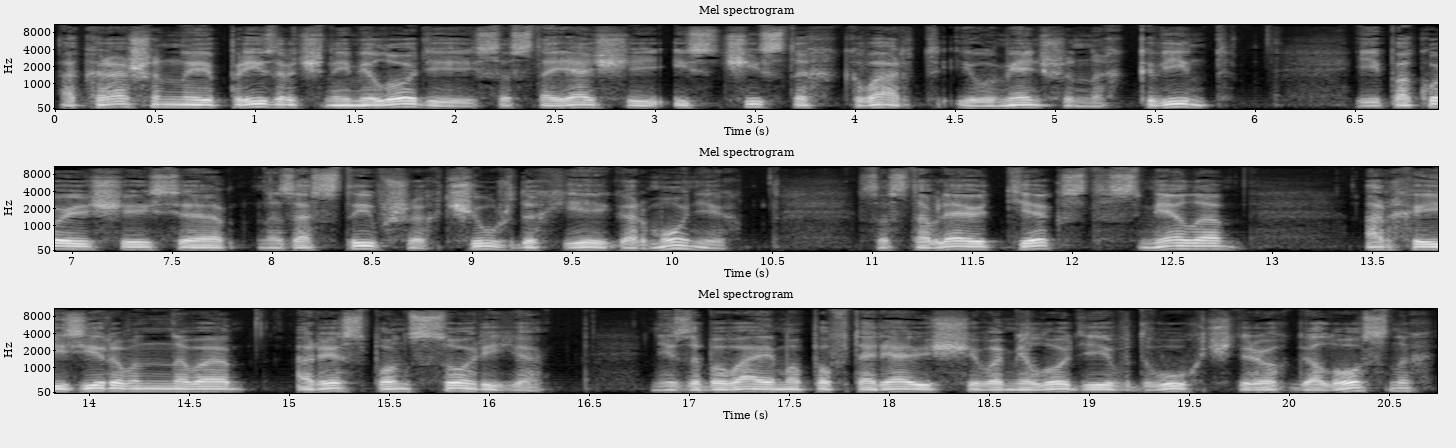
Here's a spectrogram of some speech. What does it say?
окрашенные призрачной мелодией, состоящей из чистых кварт и уменьшенных квинт, и покоящиеся на застывших, чуждых ей гармониях, составляют текст смело архаизированного респонсория, незабываемо повторяющего мелодии в двух четырехголосных,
